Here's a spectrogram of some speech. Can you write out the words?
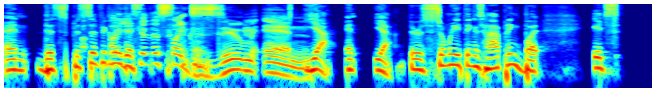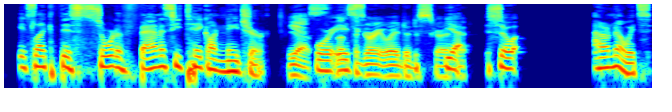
and this specifically oh, you this. could just like zoom in. yeah, and yeah, there's so many things happening, but it's it's like this sort of fantasy take on nature. Yes, Or that's a great way to describe it. yeah, it. so I don't know. It's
